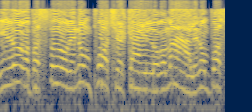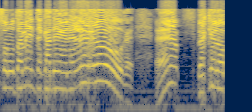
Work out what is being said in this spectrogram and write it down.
il loro pastore non può cercare il loro male, non può assolutamente cadere nell'errore, eh? Perché lo,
